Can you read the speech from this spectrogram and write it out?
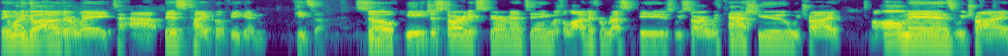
they want to go out of their way to have this type of vegan pizza. So we just started experimenting with a lot of different recipes. We started with cashew, we tried uh, almonds, we tried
